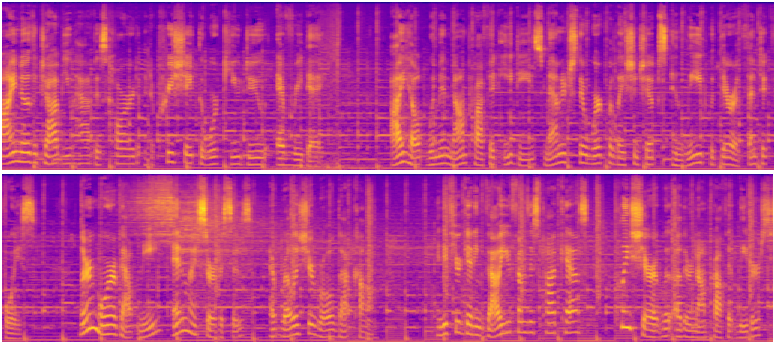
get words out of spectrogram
I know the job you have is hard and appreciate the work you do every day. I help women nonprofit EDs manage their work relationships and lead with their authentic voice. Learn more about me and my services at relishyourrole.com. And if you're getting value from this podcast, please share it with other nonprofit leaders.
